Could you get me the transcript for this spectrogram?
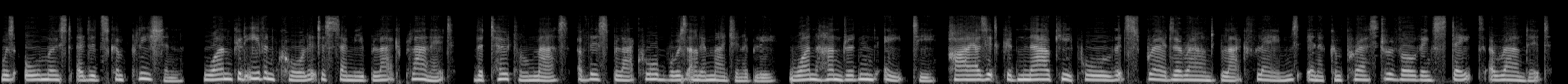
was almost at its completion, one could even call it a semi-black planet, the total mass of this black orb was unimaginably 180 high as it could now keep all that spread around black flames in a compressed revolving state around it.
